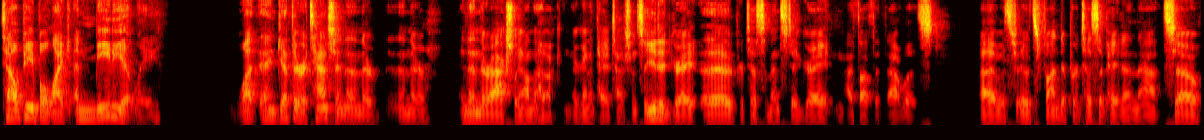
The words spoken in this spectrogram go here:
Tell people like immediately what and get their attention and they're and they're and then they're actually on the hook and they're going to pay attention. So you did great. The participants did great, and I thought that that was uh, it was it was fun to participate in that. So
